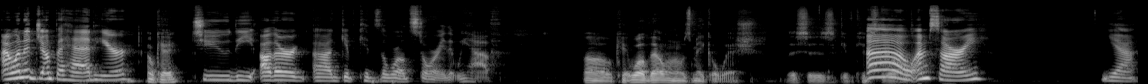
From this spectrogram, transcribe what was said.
I want to jump ahead here Okay. to the other uh, Give Kids the World story that we have. Oh, okay. Well, that one was Make a Wish. This is Give Kids. the Oh. I'm sorry. Yeah.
